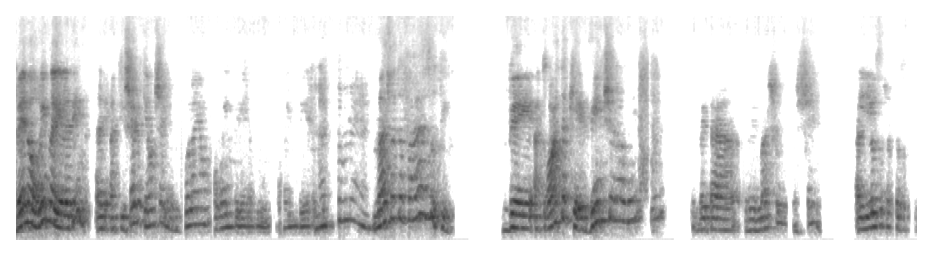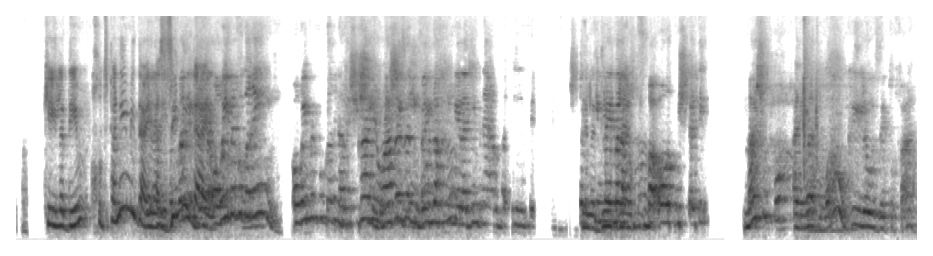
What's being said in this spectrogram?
בין ההורים לילדים, אני- את יושבת יום שני, וכל היום הורים וילדים, הורים וילדים. מה את אומרת? מה זה התופעה הזאתי? ואת רואה את הכאבים של ההורים, ואת ה... זה משהו קשה. אני לא זוכרת כזאת תקופה. כי ילדים חוצפנים מדי, עזים מדי. מבוגרים, הורים מבוגרים, הורים מבוגרים, בני דווקא 60, אני בני רואה בזה 70, באים לך. עם ילדים בני 40, משתלטים להם על בני 40. הקצבאות, משתלטים. משהו פה, אני אומרת, וואו, כאילו, זה תופעה.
